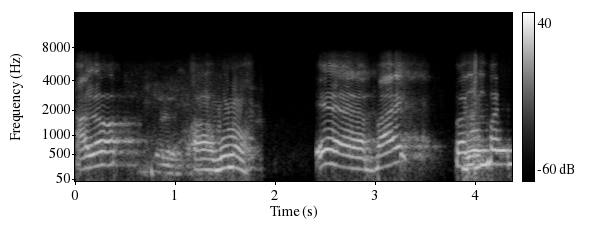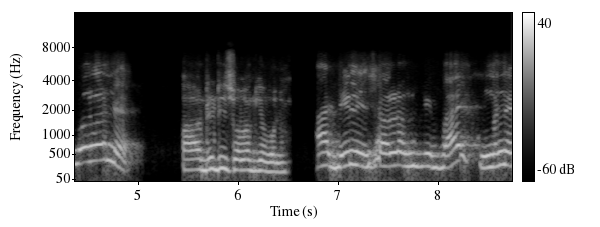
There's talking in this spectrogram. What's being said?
હાલો? હા બોલો. એ ભાઈ કનુભાઈ બોલો ને. હા ડીડી સોલંકી બોલો. આ ડીડી સોલંકી ભાઈ મને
